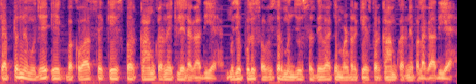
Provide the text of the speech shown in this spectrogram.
कैप्टन ने मुझे एक बकवास से केस पर काम करने के लिए लगा दिया है। मुझे पुलिस ऑफिसर मंजू सचदेवा के मर्डर केस पर काम करने पर लगा दिया है।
